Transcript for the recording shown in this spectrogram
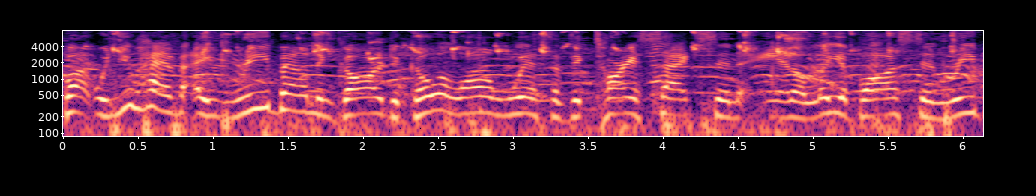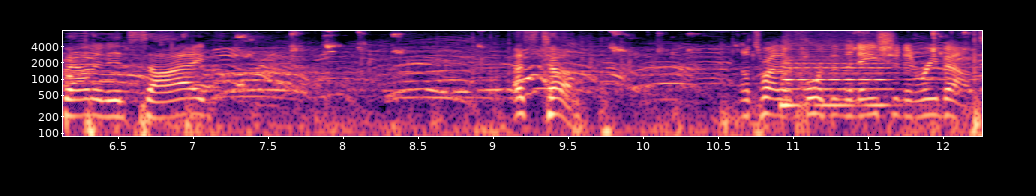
But when you have a rebounding guard to go along with a Victaria Saxton and a Leah Boston rebounding inside, that's tough. That's why they're fourth in the nation in rebounds.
